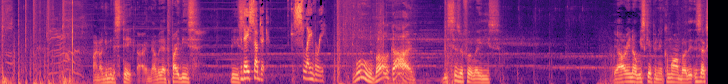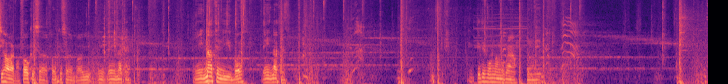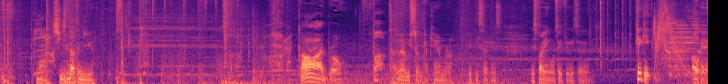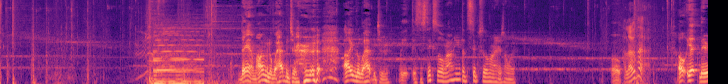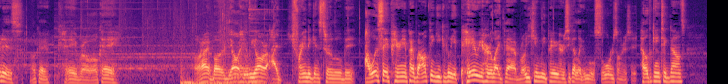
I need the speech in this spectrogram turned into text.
All right, now give me the stick. All right, now we got to fight these. These. Today's subject slavery. Woo, bro, God. These scissorfoot ladies. Yeah, I already know we skipping it. Come on, bro. This is actually hard. Focus up, focus up, bro. You, ain't nothing. There ain't nothing to you, boy. There ain't nothing. Get this woman on the ground. Come on, she's nothing to you. Oh my god, bro. Fuck. I gotta restart my camera. 50 seconds. This fight ain't gonna take 50 seconds. Kick it. Okay. Damn, I don't even know what happened to her. I don't even know what happened to her. Wait, is the stick still around here? The stick still around here somewhere. Oh. Hello there. Oh, yeah, there it is. Okay. Okay, bro. Okay. All right, bro. Y'all, here we are. I trained against her a little bit. I would say parry and peck, but I don't think you can really parry her like that, bro. You can't really parry her. She got like little swords on her shit. Health gain takedowns.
